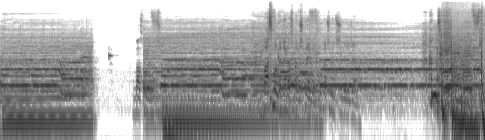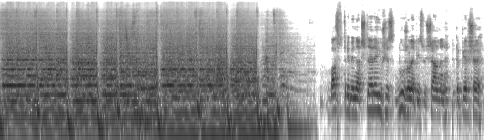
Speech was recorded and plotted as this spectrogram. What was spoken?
more. Bas mamy, bas teraz na 4. Zobaczymy co się będzie działo. Trybie na 4 już jest dużo lepiej słyszalny. Te pierwsze,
